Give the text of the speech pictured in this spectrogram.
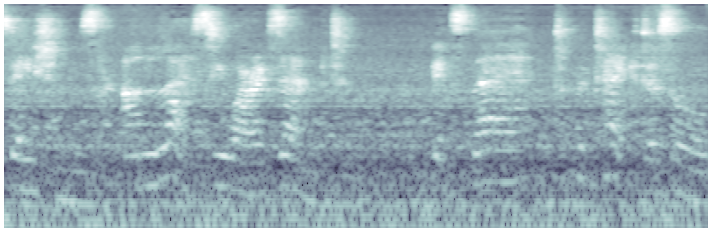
stations unless you are exempt. It's there to protect us all.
